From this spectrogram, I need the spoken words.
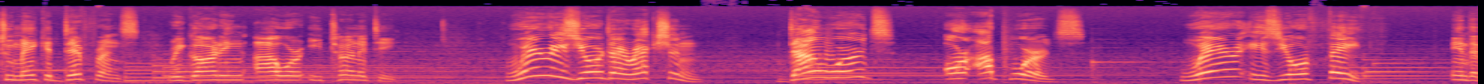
to make a difference regarding our eternity. Where is your direction? Downwards or upwards? Where is your faith? In the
